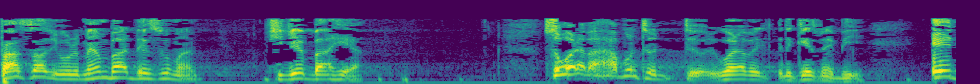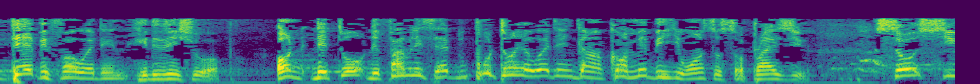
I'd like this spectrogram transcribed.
pastor, you remember this woman. She gave birth here. So whatever happened to, to whatever the case may be, a day before wedding, he didn't show up. On, they told the family said, "Put on your wedding gown. Come, maybe he wants to surprise you." So she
